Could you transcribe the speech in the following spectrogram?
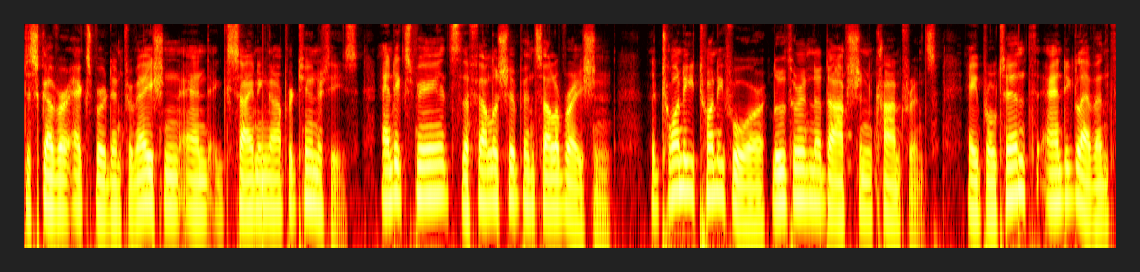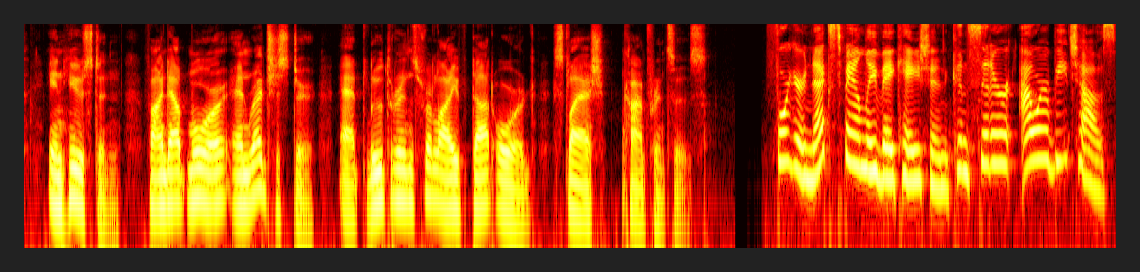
Discover expert information and exciting opportunities, and experience the fellowship and celebration. The 2024 Lutheran Adoption Conference, April 10th and 11th in Houston. Find out more and register at lutheransforlife.org slash conferences. For your next family vacation, consider our beach house.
